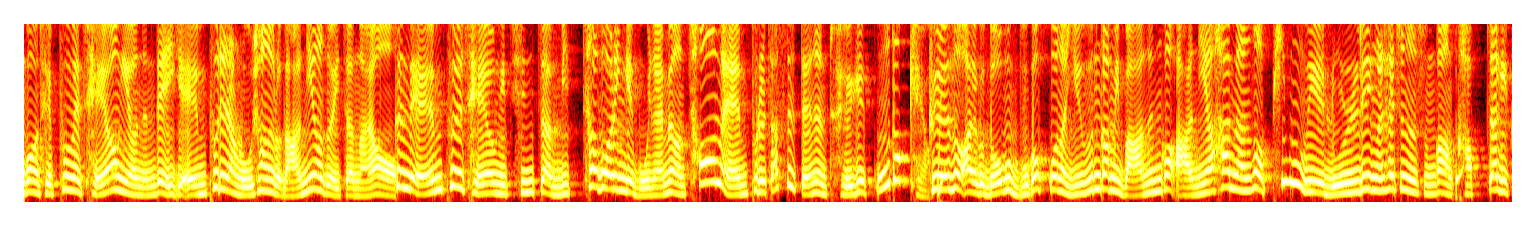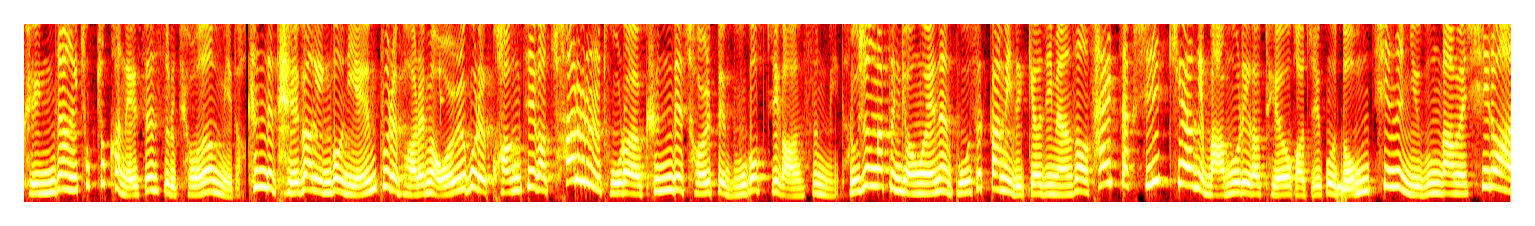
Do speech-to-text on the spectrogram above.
건 제품의 제형이었는데 이게 앰플이랑 로션으로 나뉘어져 있잖아요. 근데 앰플 제형이 진짜 미쳐버린 게 뭐냐면 처음에 앰플을 짰을 때는 되게 꾸덕해요. 그래서 아 이거 너무 무겁거나 유분감이 많은 거 아니야 하면서 피부 위에 롤링을 해주는 순간 갑자기 굉장히 촉촉한 에센스로 변합니다. 근데 대박인 건 이 앰플을 바르면 얼굴에 광채가 촤르르 돌아요. 근데 절대 무겁지가 않습니다. 로션 같은 경우에는 보습감이 느껴지면서 살짝 실키하게 마무리가 되어가지고 넘치는 유분감을 싫어하는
